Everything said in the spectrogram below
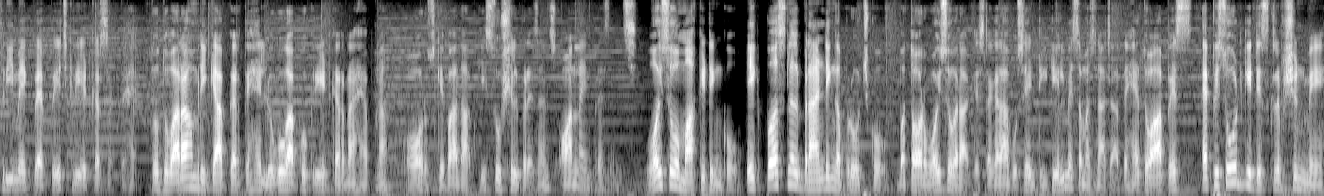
फ्री में एक वेब पेज क्रिएट कर सकते हैं। तो दोबारा हम रिकैप करते हैं, लोगो आपको क्रिएट करना है अपना, और उसके बाद आपकी social presence online presence voice over marketing को, एक पर्सनल ब्रांडिंग अप्रोच को, बतौर वॉइस ओवर आर्टिस्ट अगर आप उसे डिटेल में समझना चाहते हैं तो आप इस एपिसोड की डिस्क्रिप्शन में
